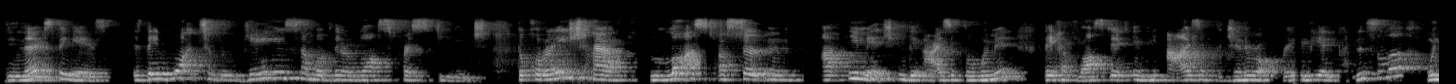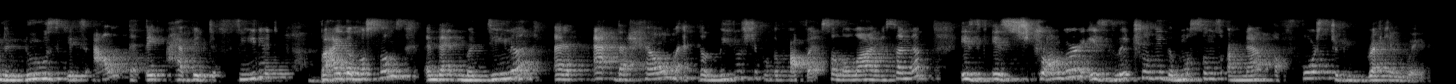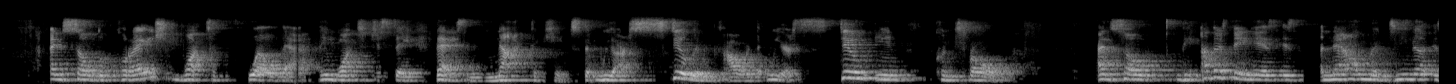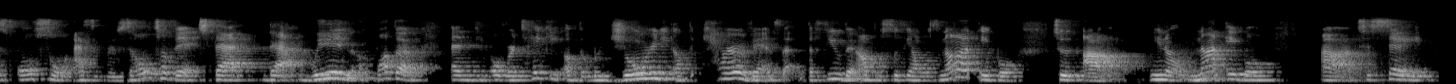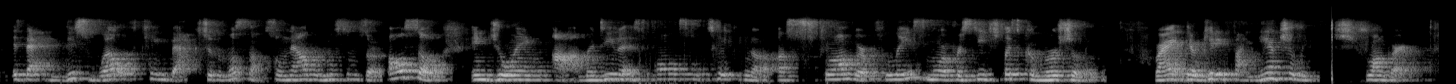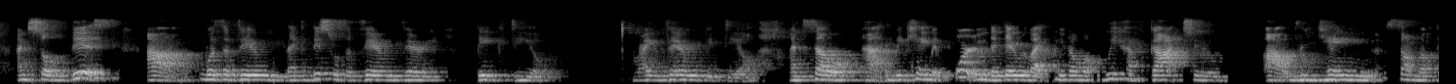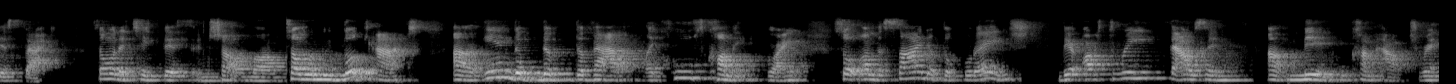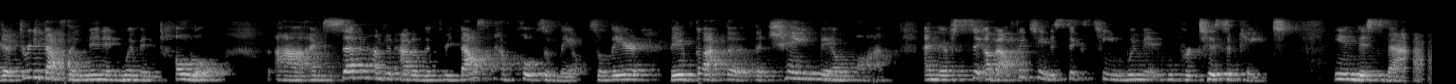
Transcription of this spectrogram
The next thing is, is they want to regain some of their lost prestige. The Quraysh have lost a certain uh, image in the eyes of the women. They have lost it in the eyes of the general Arabian Peninsula when the news gets out that they have been defeated by the Muslims and that Medina at, at the helm, at the leadership of the Prophet وسلم, is, is stronger, is literally the Muslims are now a force to be reckoned with. And so the Quraysh want to quell that. They want to just say that is not the case, that we are still in power, that we are still in control. And so the other thing is, is now Medina is also as a result of it, that that win of Badr and the overtaking of the majority of the caravans, that the few that Abu Sufyan was not able to, uh, you know, not able uh, to say is that this wealth came back to the Muslims. So now the Muslims are also enjoying, uh, Medina is also taking a, a stronger place, more prestigious place commercially, right? They're getting financially stronger. And so this uh, was a very, like this was a very, very big deal right? Very big deal. And so uh, it became important that they were like, you know what, we have got to uh, regain some of this back. So I want to take this, inshallah. So when we look at uh, in the, the, the battle, like who's coming, right? So on the side of the Quraysh, there are 3,000 uh, men who come out, right? There are 3,000 men and women total. Uh, and 700 out of the 3,000 have coats of mail. So they're, they've got the, the chain mail on. And there's about 15 to 16 women who participate in this battle.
